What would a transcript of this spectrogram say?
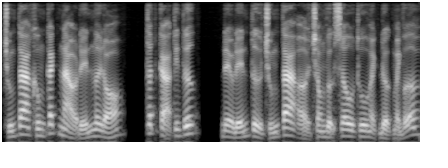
chúng ta không cách nào đến nơi đó, tất cả tin tức đều đến từ chúng ta ở trong vực sâu thu hoạch được mảnh vỡ.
